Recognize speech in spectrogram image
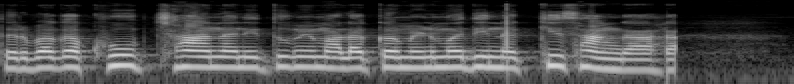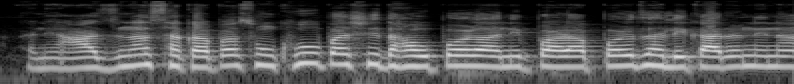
तर बघा खूप छान. आणि तुम्ही मला कमेंटमध्ये नक्की सांगा. आणि आज ना सकाळपासून खूप अशी धावपळ आणि पळापळ झाली. कारण आहे ना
